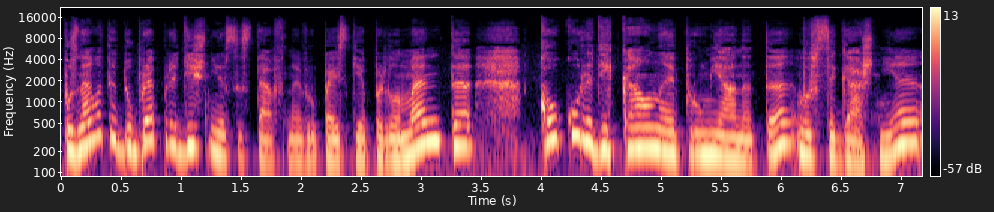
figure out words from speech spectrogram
Познавате добре предишния състав на Европейския парламент. Колко радикална е промяната в сегашния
